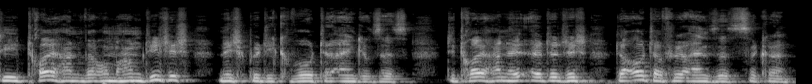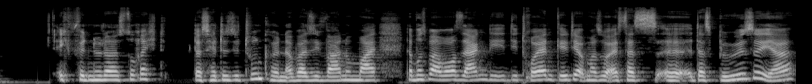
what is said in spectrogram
die Treuhand, warum haben die sich nicht für die Quote eingesetzt? Die Treuhand hätte sich da auch dafür einsetzen können. Ich finde, da hast du recht. Das hätte sie tun können, aber sie war nun mal, da muss man aber auch sagen, die, die Treuhand gilt ja immer so als das, äh, das Böse, ja.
